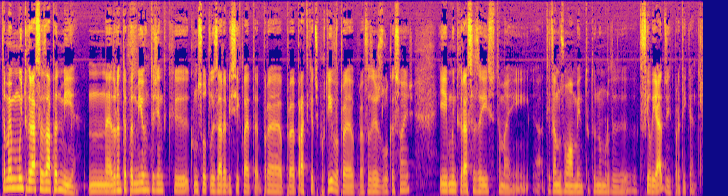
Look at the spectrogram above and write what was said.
Também muito graças à pandemia. Na, durante a pandemia houve muita gente que começou a utilizar a bicicleta para, para prática desportiva, para, para fazer as deslocações e muito graças a isso também ah, tivemos um aumento do número de, de filiados e de praticantes.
